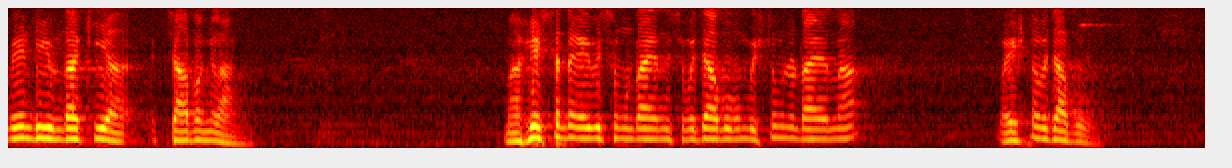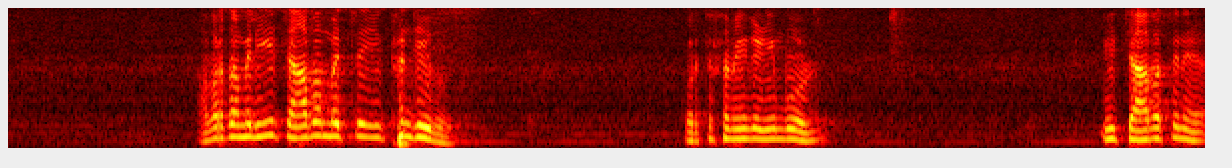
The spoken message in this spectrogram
വേണ്ടിയുണ്ടാക്കിയ ശാപങ്ങളാണ് മഹേശ്വരന്റെ കൈവശമുണ്ടായിരുന്ന ശിവചാപവും വിഷ്ണുവിനുണ്ടായിരുന്ന വൈഷ്ണവചാപവും. അവർ തമ്മിൽ ഈ ചാപം വെച്ച് യുദ്ധം ചെയ്തു. കുറച്ച് സമയം കഴിയുമ്പോൾ ഈ ചാപത്തിന്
